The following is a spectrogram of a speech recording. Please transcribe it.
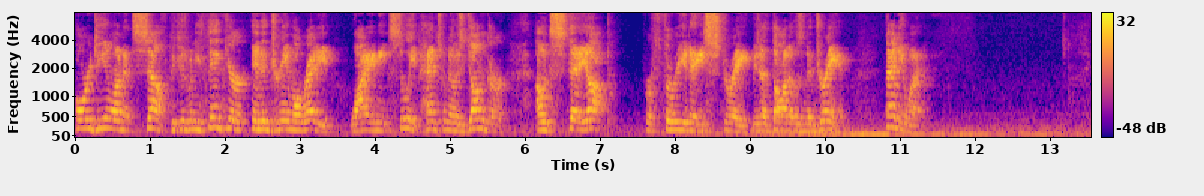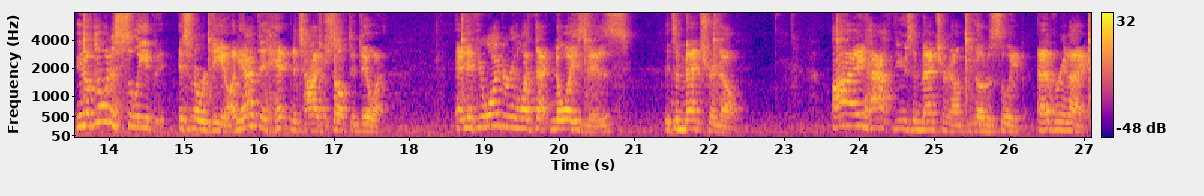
ordeal on itself because when you think you're in a dream already, why do you need sleep? Hence, when I was younger, I would stay up for three days straight because I thought it was in a dream. Anyway, you know, going to sleep is an ordeal, and you have to hypnotize yourself to do it. And if you're wondering what that noise is, it's a metronome. I have to use a metronome to go to sleep every night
